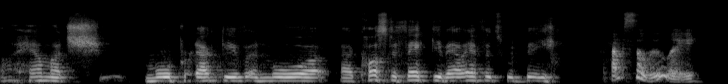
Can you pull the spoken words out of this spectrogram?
uh, how much more productive and more uh, cost effective our efforts would be. Absolutely.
